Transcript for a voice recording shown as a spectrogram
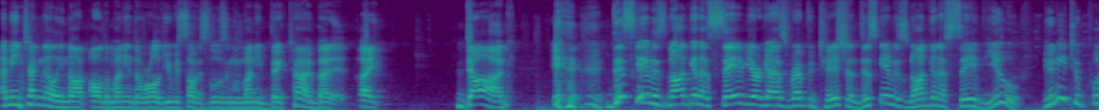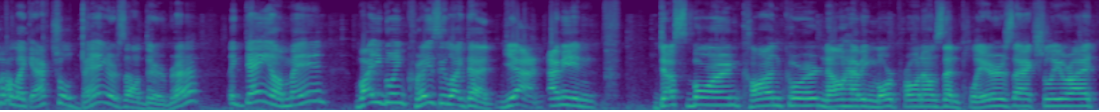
I mean, technically not all the money in the world. Ubisoft is losing money big time, but like, dog, this game is not gonna save your guys' reputation. This game is not gonna save you. You need to put out like actual bangers out there, bruh. Like, damn, man. Why are you going crazy like that? Yeah, I mean, Dustborn, Concord, now having more pronouns than players, actually, right?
